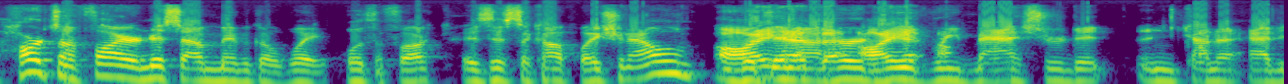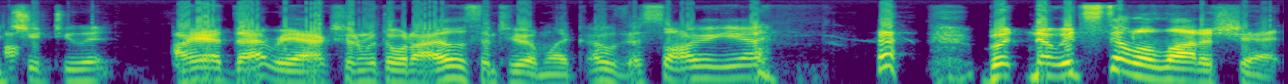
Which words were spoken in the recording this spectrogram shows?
Hearts on Fire and this album made me go, wait, what the fuck? Is this a compilation album? Oh, but I then had I that- heard I he had- remastered it and kind of added shit to it. I had that reaction with the one I listened to. I'm like, oh, this song again. but no, it's still a lot of shit.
